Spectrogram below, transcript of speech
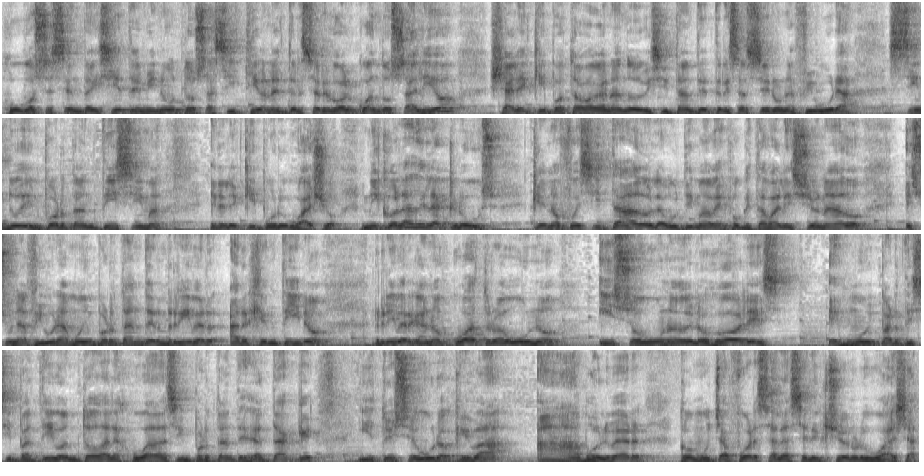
Jugó 67 minutos, asistió en el tercer gol. Cuando salió, ya el equipo estaba ganando de visitante 3 a 0. Una figura sin duda importantísima en el equipo uruguayo. Nicolás de la Cruz, que no fue citado la última vez porque estaba lesionado, es una figura muy importante en River argentino. River ganó 4 a 1, hizo uno de los goles es muy participativo en todas las jugadas importantes de ataque y estoy seguro que va a volver con mucha fuerza a la selección uruguaya.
